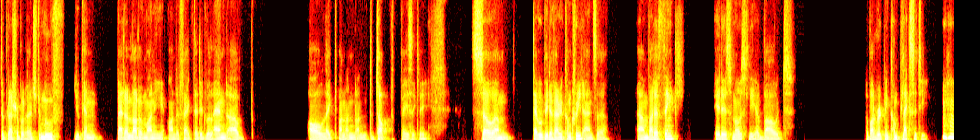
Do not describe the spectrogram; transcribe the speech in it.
the pleasurable urge to move, you can bet a lot of money on the fact that it will end up all like on, on, on the top, basically. So um, that would be the very concrete answer. Um, but I think it is mostly about about rhythmic complexity. Mm-hmm.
